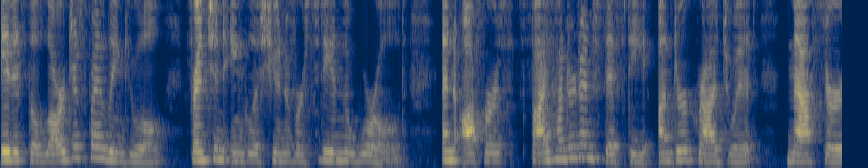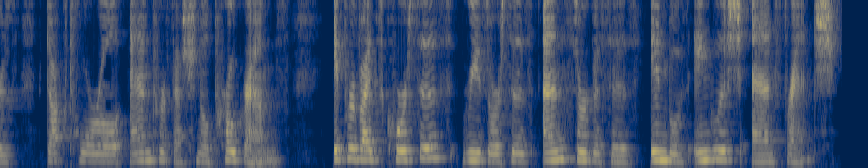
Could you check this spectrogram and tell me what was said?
It is the largest bilingual French and English university in the world and offers 550 undergraduate, master's, doctoral, and professional programs. It provides courses, resources, and services in both English and French.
